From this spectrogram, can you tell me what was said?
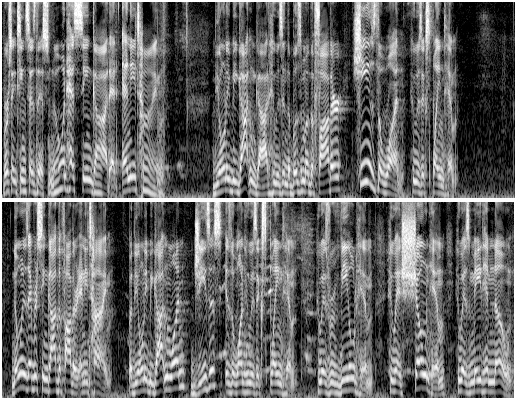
Verse 18 says this: No one has seen God at any time. The only begotten God, who is in the bosom of the Father, He is the one who has explained Him. No one has ever seen God the Father at any time. But the only begotten one, Jesus, is the one who has explained him, who has revealed him, who has shown him, who has made him known.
